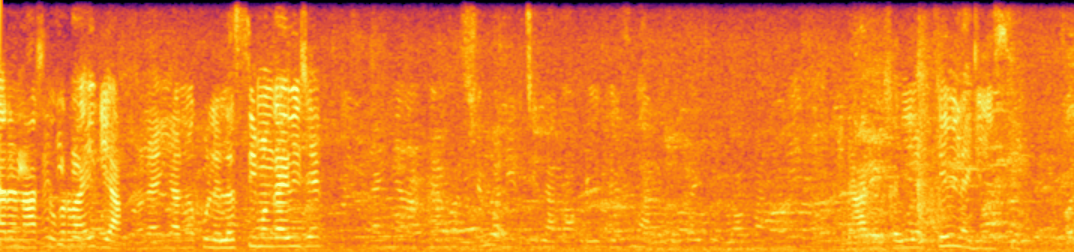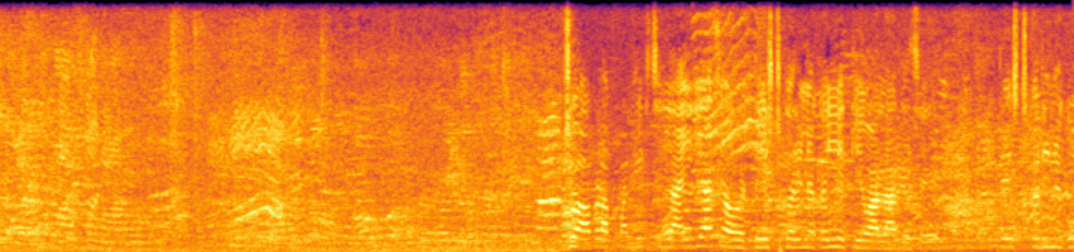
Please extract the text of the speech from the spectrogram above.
અત્યારે નાસ્તો કરવા આવી ગયા. અને અહીંયા નકુલે લસ્સી મંગાવી છે. અને આગળ ખાઈએ કેવી લાગી લસ્સી? જો આપણા પનીર ચીલા આવી ગયા છે હવે ટેસ્ટ કરીને કહીએ કેવા લાગે છે. ટેસ્ટ કરીને કહો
